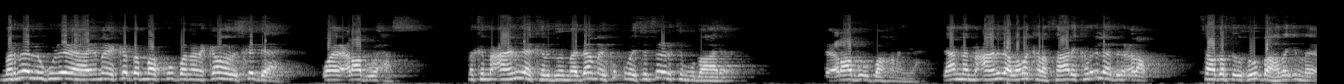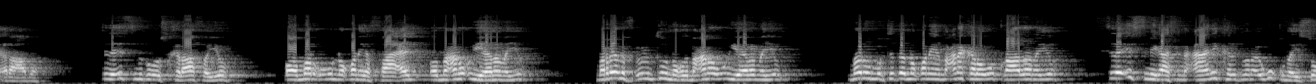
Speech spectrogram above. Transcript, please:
marna lagu leeyahay maya ka dambaa kuu bannaan kaa hore iska daa waa icraabu waxaas. Marka macaanidaa kala duwan maadaama ay ku qumayso ficilkii mudaaric icraab buu u baahanaya lianna macaanida lama kala saari karo ilaa bilicraab saa darteed wuxuu u baahday in la icraabo sida ismigu uu iskhilaafayo oo mar uu noqonayo faacil oo macno u yeelanayo marna mafcuul intuu noqdo macno u yeelanayo maruu mubtada noqonayo macno kale u qaadanayo sida ismigaas macaani kala duwan ay ugu qumayso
